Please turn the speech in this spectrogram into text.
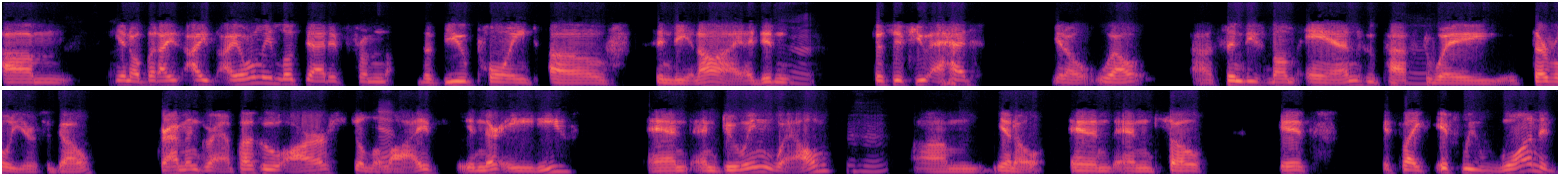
Um, you know, but I, I I only looked at it from the viewpoint of Cindy and I. I didn't Mhm. because if you add, you know, well, uh, Cindy's mom Anne, who passed Mhm. away several years ago, Grandma and Grandpa, who are still Yeah. alive in their 80s and and doing well Mhm. um, you know, and and so it's it's like if we wanted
